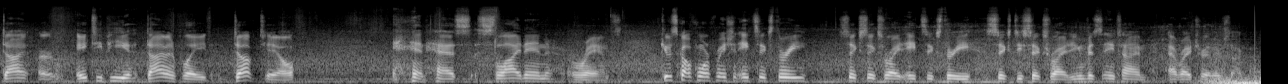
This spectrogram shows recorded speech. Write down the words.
di ATP diamond plate dovetail and has slide in ramps. Give us a call for more information 863 66 right 863 66 right. You can visit anytime at righttrailers.com.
